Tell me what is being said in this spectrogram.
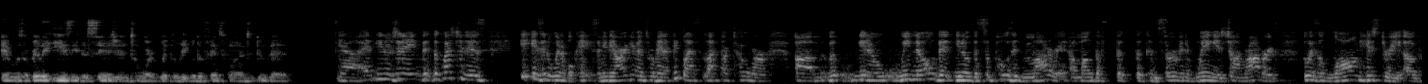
it was a really easy decision to work with the Legal Defense Fund to do that. Yeah, and you know, Janai, the, question is, is it a winnable case? I mean, the arguments were made, I think last last October. Um, but you know, we know that you know the supposed moderate among the, the, the conservative wing is John Roberts, who has a long history of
